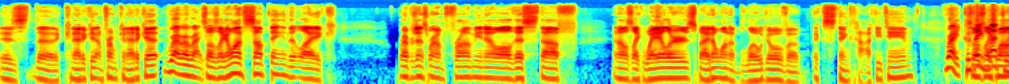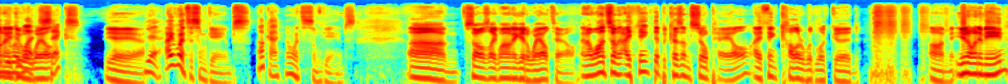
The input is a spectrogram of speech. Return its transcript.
is the Connecticut. I'm from Connecticut, right, right, right. so I was like, I want something that like represents where I'm from. You know, all this stuff. And I was like Whalers, but I don't want a logo of a extinct hockey team. right, because so I they was like, left why when don't you I were do a what whale- six? Yeah, yeah, yeah. Yeah. I went to some games. Okay, I went to some games. Um, so I was like, why don't I get a whale tail? And I want something. I think that because I'm so pale, I think color would look good on me. You know what I mean?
